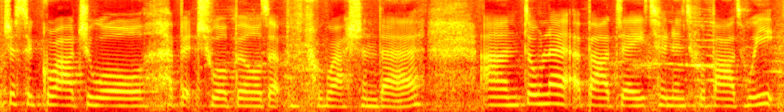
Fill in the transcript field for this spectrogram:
just a gradual, habitual build up of progression there. And don't let a bad day turn into a bad week.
